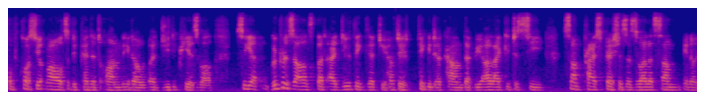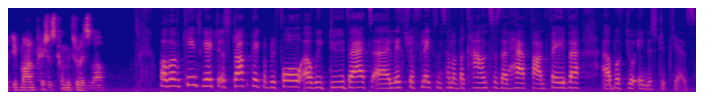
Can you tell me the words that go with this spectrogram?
of course, you're also dependent on you know GDP as well. So yeah, good results, but I do think that you have to take into account that we are likely to see some price pressures as well as some you know demand pressures coming through as well. Well, we're keen to get your stock pick, but before uh, we do that, uh, let's reflect on some of the counters that have found favour uh, with your industry peers.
